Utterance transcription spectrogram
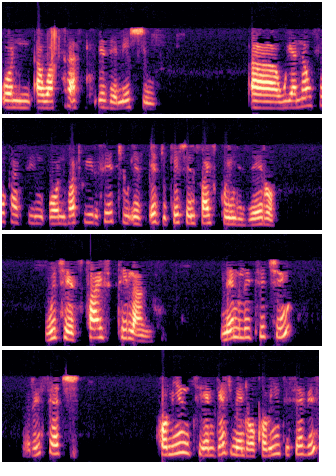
on our trust as a nation. Uh, we are now focusing on what we refer to as Education 5.0, which has five pillars, namely teaching, research, community engagement or community service,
